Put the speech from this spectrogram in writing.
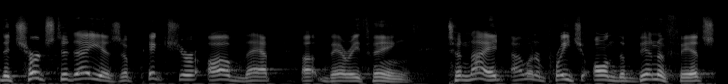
the church today is a picture of that very thing. Tonight, I want to preach on the benefits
